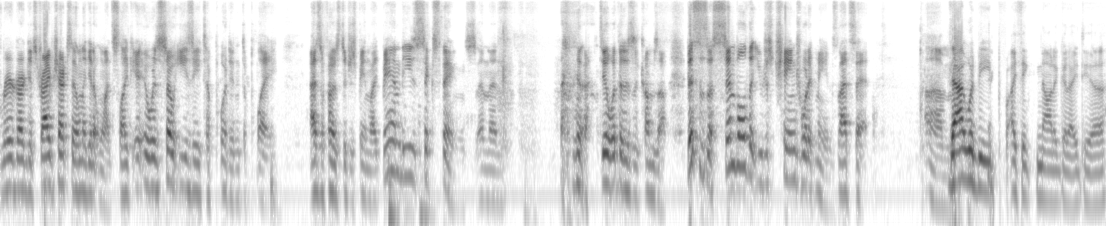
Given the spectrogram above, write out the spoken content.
rear guard gets drive checks, they only get it once. Like it, it was so easy to put into play, as opposed to just being like, ban these six things and then. you know, deal with it as it comes up. This is a symbol that you just change what it means. That's it. Um, That would be, I think, not a good idea.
